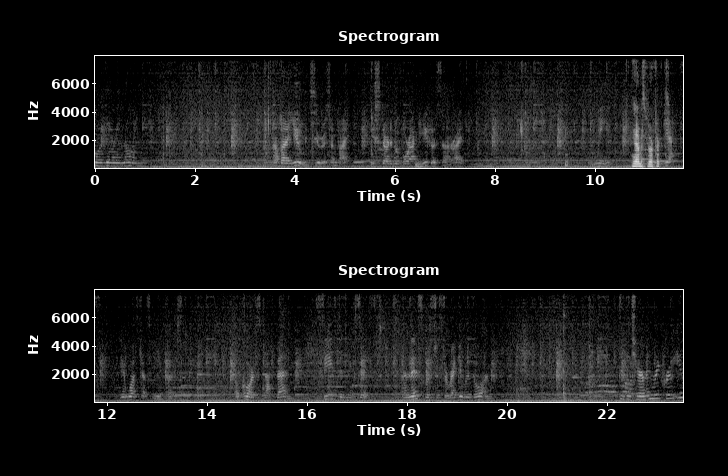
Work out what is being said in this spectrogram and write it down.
for very long. How about you, Mitsuru Senpai? You started before Akihiko-san, right? Me? Yeah, Mr. Perfect. Yes, it was just me at first. Of course, back then, SEES didn't exist, and this was just a regular dorm. Did the chairman recruit you?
